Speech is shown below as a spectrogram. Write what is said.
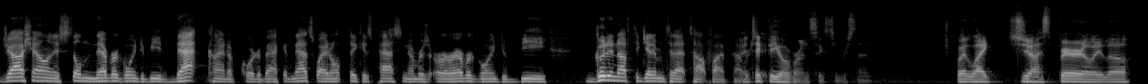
Josh Allen is still never going to be that kind of quarterback, and that's why I don't think his passing numbers are ever going to be good enough to get him to that top five I take the over on sixty percent, but like just barely though.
